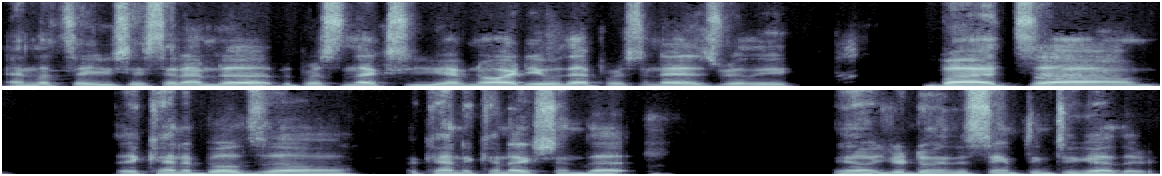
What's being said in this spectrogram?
and let's say you say salam to the person next to you, you have no idea who that person is really, but um, it kind of builds a, a kind of connection that you know you're doing the same thing together.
